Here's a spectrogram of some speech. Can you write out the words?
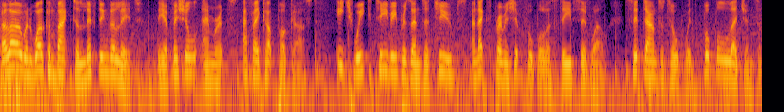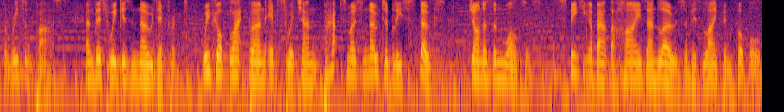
Hello and welcome back to Lifting the Lid, the official Emirates FA Cup podcast. Each week, TV presenter Tubes and ex Premiership footballer Steve Sidwell sit down to talk with football legends of the recent past, and this week is no different. We've got Blackburn, Ipswich, and perhaps most notably Stokes, Jonathan Walters, speaking about the highs and lows of his life in football,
